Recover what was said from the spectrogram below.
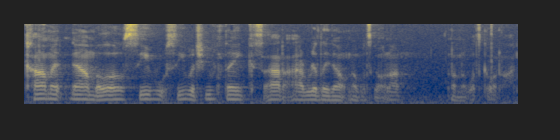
comment down below. See see what you think. I, I really don't know what's going on. I don't know what's going on.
